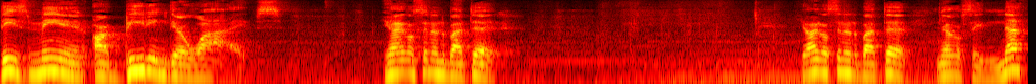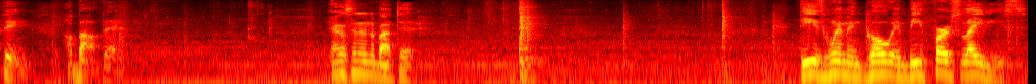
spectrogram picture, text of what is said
these men are beating their wives. You ain't gonna say nothing about that. Y'all ain't gonna say nothing about that. Y'all ain't gonna say nothing about that. Y'all gonna say nothing about that. These women go and be first ladies,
